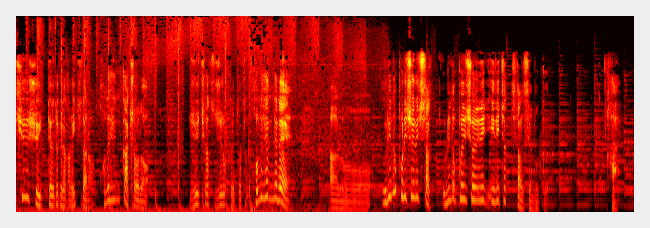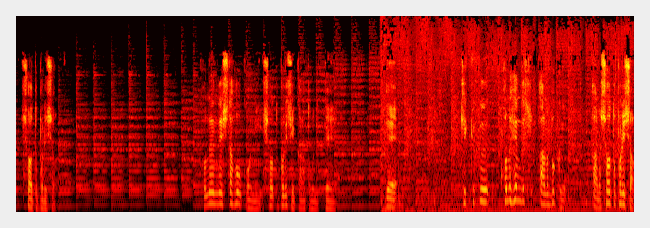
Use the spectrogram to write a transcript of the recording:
九州行ってる時だからいつだろう？この辺か、ちょうど。11月16日行った。この辺でね、あのー、売りのポジション入れてた、売りのポジション入れ入れちゃってたんですよ、僕。はい。ショートポジション。この辺で下方向にショートポジション行くかなと思って、で、結局、この辺で、あの、僕、あの、ショートポジション、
